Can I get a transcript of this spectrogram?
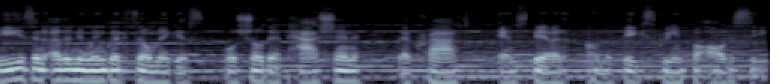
these and other New England filmmakers will show their passion, their craft, and spirit on the big screen for all to see.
